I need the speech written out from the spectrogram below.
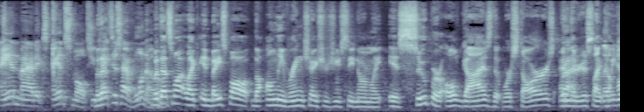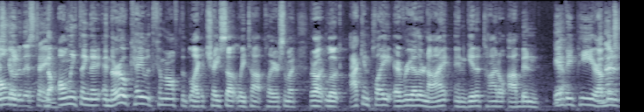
and Maddux and Smoltz. You But can't just have one of them. But that's why, like in baseball, the only ring chasers you see normally is super old guys that were stars, and Right. they're just like Let the me just only go to this team. the only thing they and they're okay with coming off the like a Chase Utley type player. Somebody they're like, look, I can play every other night and get a title. I've been Yeah. MVP or And I've been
